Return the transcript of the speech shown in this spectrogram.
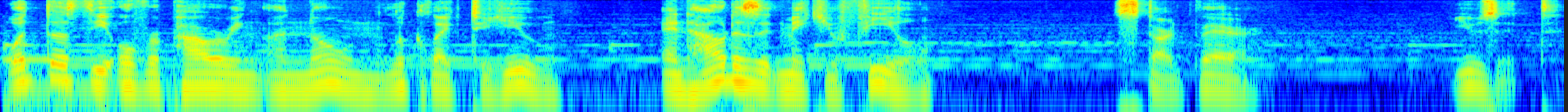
What does the overpowering unknown look like to you? And how does it make you feel? Start there. Use it.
